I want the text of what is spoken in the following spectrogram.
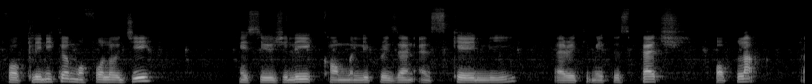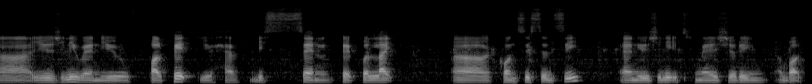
For clinical morphology, is usually commonly present as scaly erythematous patch or plaque. Uh, usually when you palpate, you have this sandpaper-like uh, consistency and usually it's measuring about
